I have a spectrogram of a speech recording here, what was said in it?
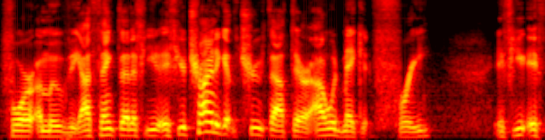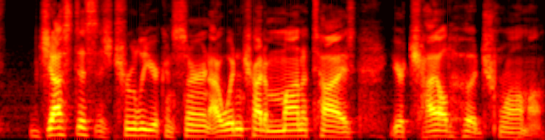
for a movie. I think that if you if you're trying to get the truth out there, I would make it free. If you if justice is truly your concern, I wouldn't try to monetize your childhood trauma.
